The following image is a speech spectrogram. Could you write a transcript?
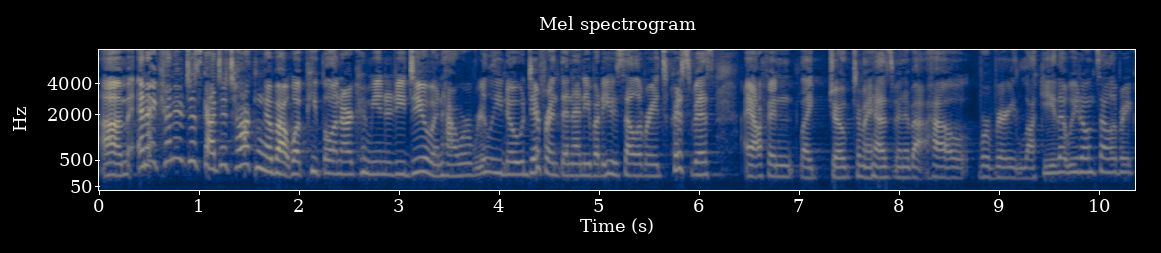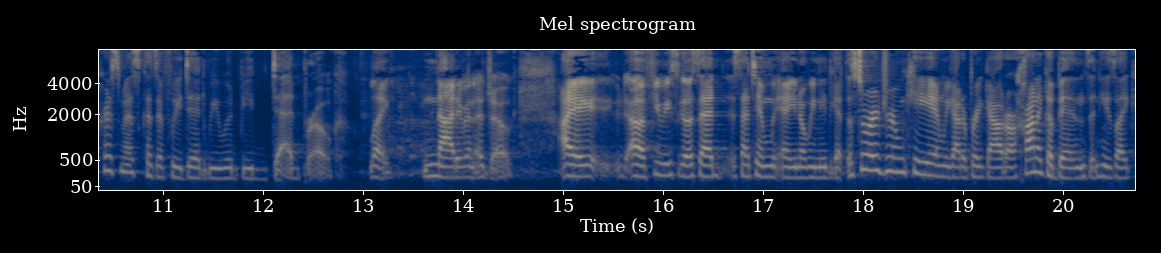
Um, and I kind of just got to talking about what people in our community do and how we're really no different than anybody who celebrates Christmas. I often like joke to my husband about how we're very lucky that we don't celebrate Christmas because if we did, we would be dead broke. Like, not even a joke. I a few weeks ago said said to him, you know, we need to get the storage room key and we got to break out our Hanukkah bins. And he's like,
